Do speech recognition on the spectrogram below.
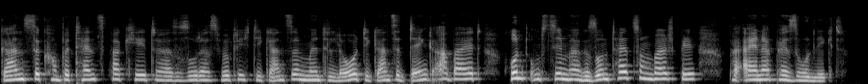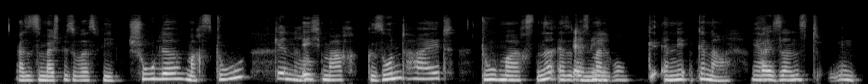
ganze Kompetenzpakete, also so, dass wirklich die ganze Mental Load, die ganze Denkarbeit rund ums Thema Gesundheit zum Beispiel bei einer Person liegt. Also zum Beispiel sowas wie Schule machst du, genau. ich mache Gesundheit, du machst, ne? Also dass Ernährung. Man, Erne genau. Ja. Weil sonst, hm,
